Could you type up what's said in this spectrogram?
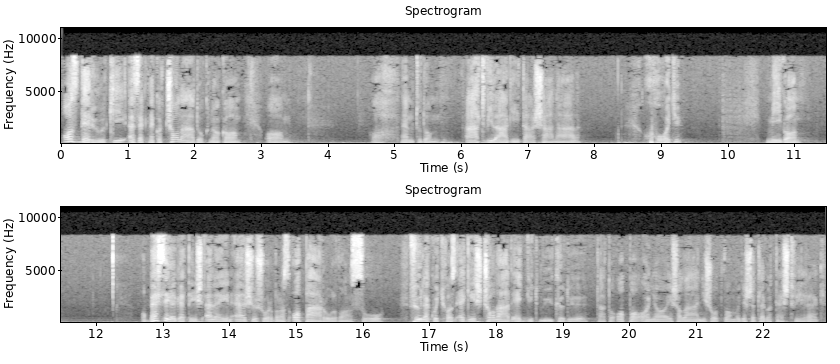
Az derül ki ezeknek a családoknak a, a a, nem tudom, átvilágításánál, hogy míg a, a beszélgetés elején elsősorban az apáról van szó, főleg, hogyha az egész család együttműködő, tehát a apa, anya és a lány is ott van, vagy esetleg a testvérek,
